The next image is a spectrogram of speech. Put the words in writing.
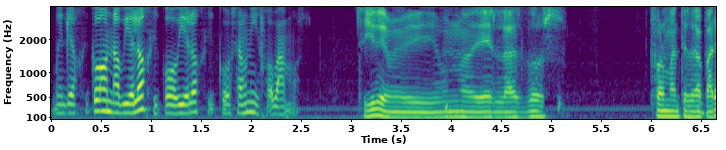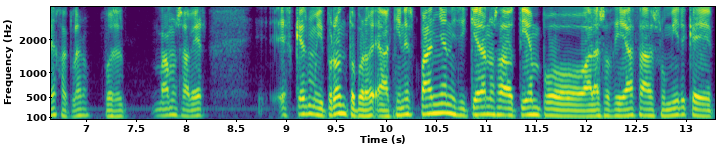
Biológico o no biológico, o biológico, o sea, un hijo, vamos. Sí, de eh, una de las dos formantes de la pareja, claro. Pues vamos a ver. Es que es muy pronto, pero aquí en España ni siquiera nos ha dado tiempo a la sociedad a asumir que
